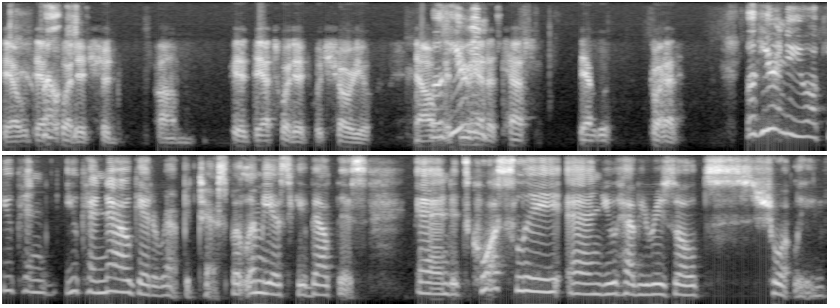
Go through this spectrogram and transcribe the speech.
That, that's well, what it should. Um, it, that's what it would show you. Now, well, if you had a test, that would go ahead. Well, here in New York, you can you can now get a rapid test. But let me ask you about this. And it's costly, and you have your results shortly,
